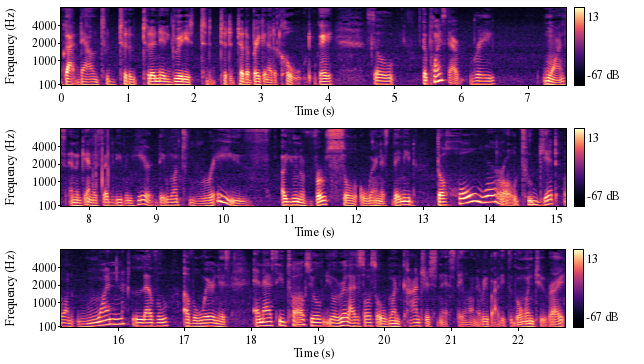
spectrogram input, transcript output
got down to, to the to the nitty gritty to, to, the, to the breaking of the code. Okay, so the points that Ray wants, and again, I said it even here, they want to raise a universal awareness. They need the whole world to get on one level of awareness. And as he talks, you'll you'll realize it's also one consciousness they want everybody to go into, right?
